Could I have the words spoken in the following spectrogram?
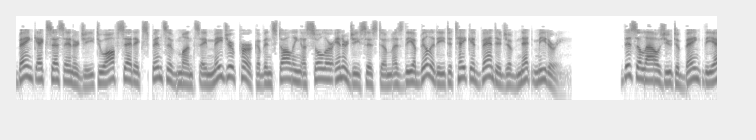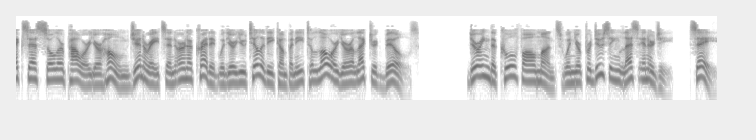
Bank excess energy to offset expensive months A major perk of installing a solar energy system is the ability to take advantage of net metering. This allows you to bank the excess solar power your home generates and earn a credit with your utility company to lower your electric bills. During the cool fall months when you're producing less energy, say,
